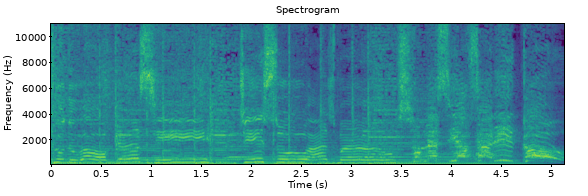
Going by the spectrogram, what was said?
tudo ao alcance de suas mãos. Comercial Sarico.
